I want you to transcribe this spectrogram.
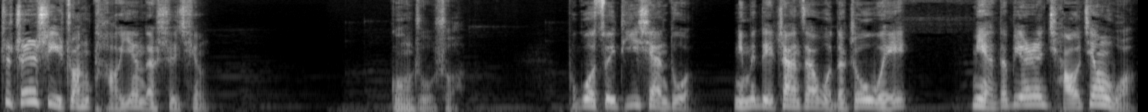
这真是一桩讨厌的事情。公主说：“不过最低限度，你们得站在我的周围，免得别人瞧见我。”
